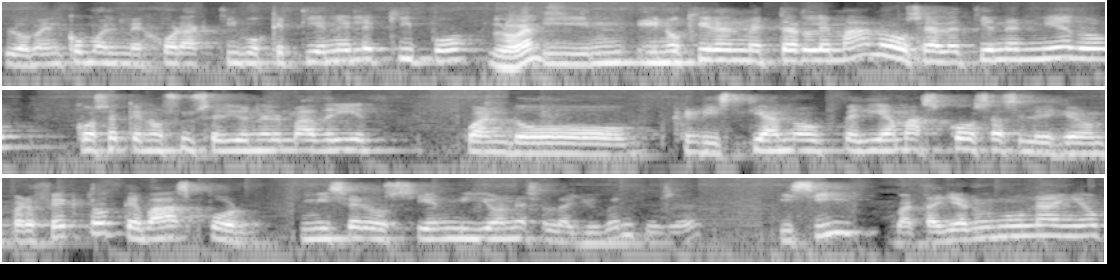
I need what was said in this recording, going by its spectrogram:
lo ven como el mejor activo que tiene el equipo ¿Lo y, y, no quieren meterle mano, o sea, le tienen miedo, cosa que no sucedió en el Madrid cuando Cristiano pedía más cosas y le dijeron, perfecto, te vas por míseros 100 millones a la Juventus. ¿eh? Y sí, batallaron un año,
